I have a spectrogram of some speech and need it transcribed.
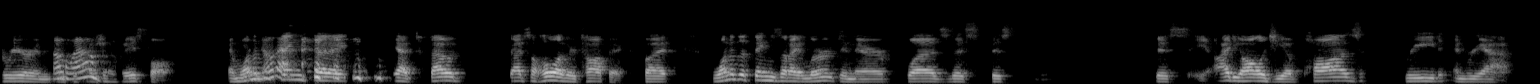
career in, oh, in wow. professional baseball. And one of the things that I, yeah, that would, that's a whole other topic. But one of the things that I learned in there was this, this, this ideology of pause, read, and react.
